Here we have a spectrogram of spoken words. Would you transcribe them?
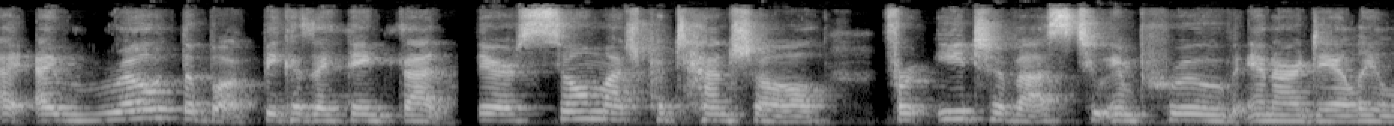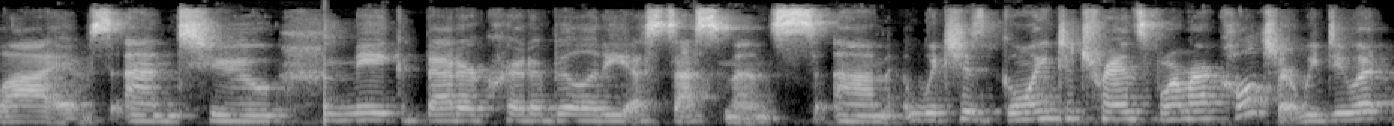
I, I wrote the book because I think that there's so much potential for each of us to improve in our daily lives and to make better credibility assessments, um, which is going to transform our culture. We do it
